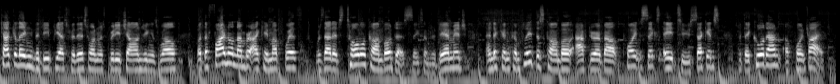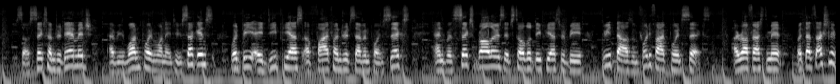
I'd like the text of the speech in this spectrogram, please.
Calculating the DPS for this one was pretty challenging as well, but the final number I came up with was that its total combo does 600 damage, and it can complete this combo after about 0.682 seconds with a cooldown of 0.5. So 600 damage every 1.182 seconds would be a DPS of 507.6, and with 6 brawlers, its total DPS would be 3045.6. A rough estimate, but that's actually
